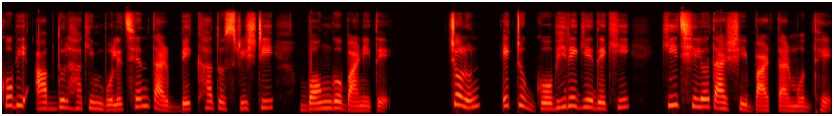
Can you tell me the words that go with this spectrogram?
কবি আব্দুল হাকিম বলেছেন তার বিখ্যাত সৃষ্টি বঙ্গবাণীতে। চলুন একটু গভীরে গিয়ে দেখি কি ছিল তার সেই বার্তার মধ্যে?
